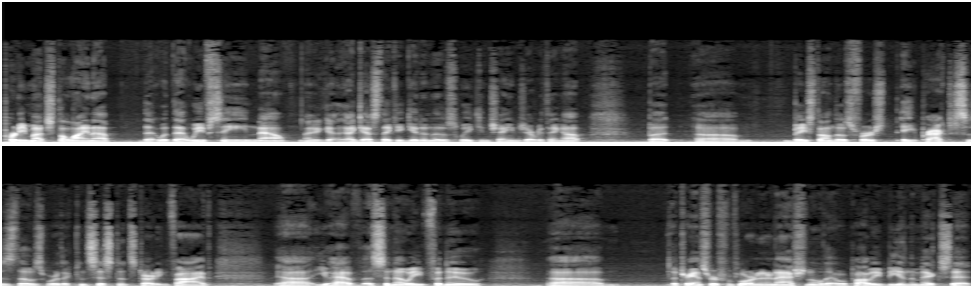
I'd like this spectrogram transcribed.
pretty much the lineup that that we've seen. Now, I, I, guess they could get into this week and change everything up, but um, based on those first eight practices, those were the consistent starting five. Uh, you have Sanoe Fanu, uh, a transfer from Florida International that will probably be in the mix at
